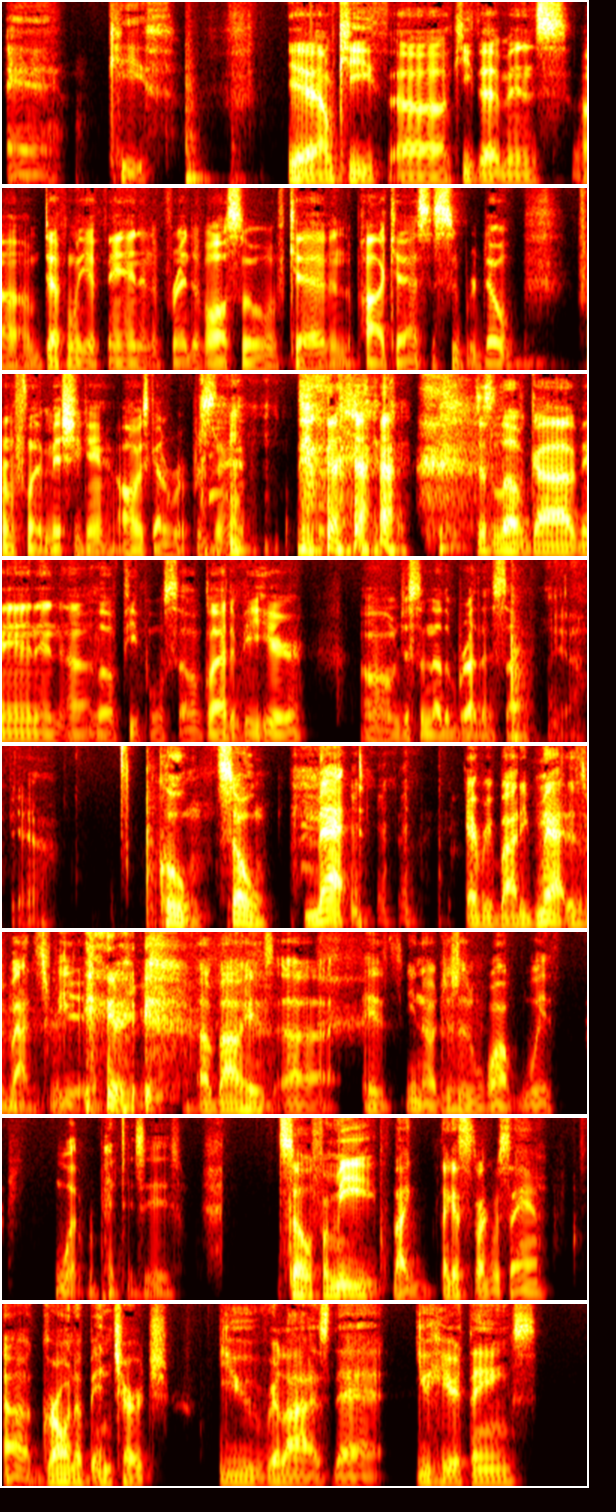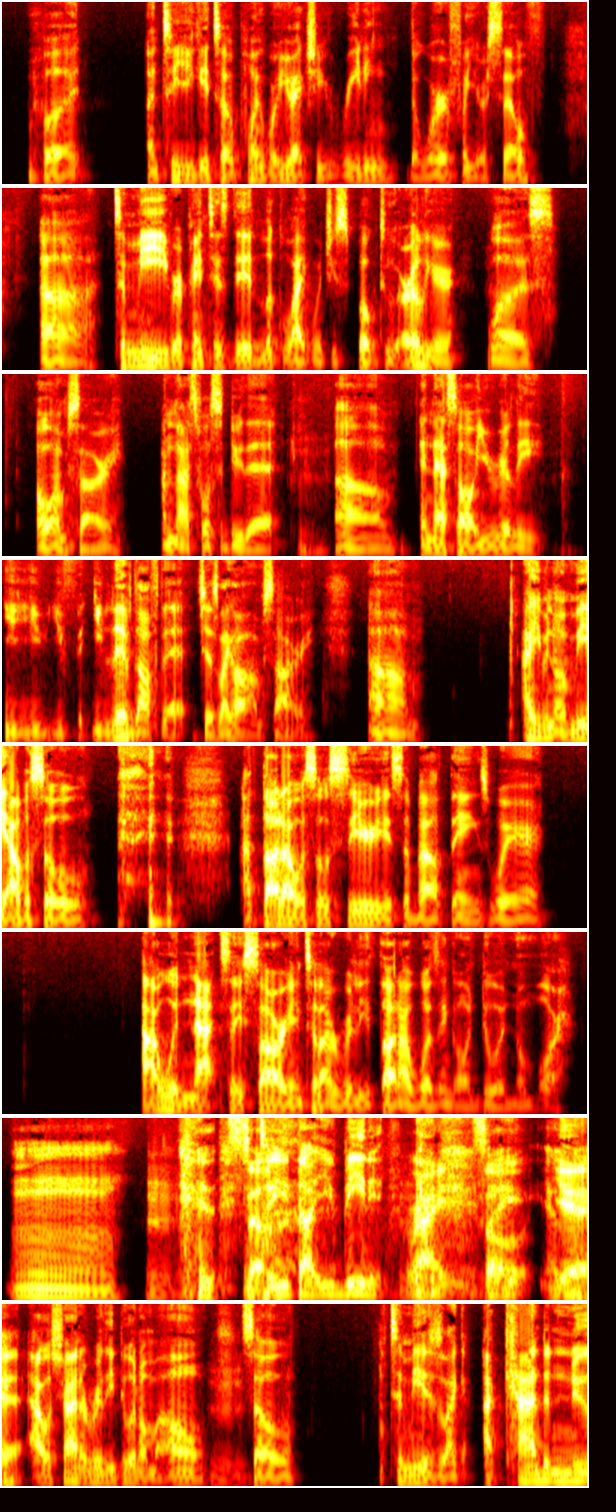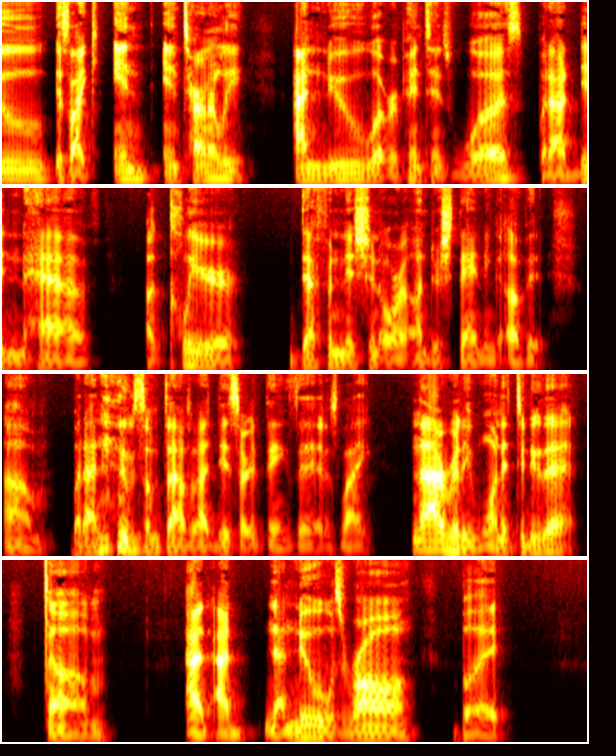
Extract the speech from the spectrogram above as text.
and Keith. Yeah, I'm Keith. Uh, Keith Edmonds. Um, definitely a fan and a friend of also of Kev, and the podcast is super dope. From Flint, Michigan. Always got to represent. just love God, man, and uh, love people. So glad to be here. Um, just another brother. So Yeah. yeah. Cool. So Matt, everybody, Matt is about to speak Yeah, there you go. about his uh his you know just his walk with what repentance is. so for me, like I guess like we're saying, uh, growing up in church, you realize that you hear things, but until you get to a point where you're actually reading the word for yourself, uh, to me, repentance did look like what you spoke to earlier was, oh, I'm sorry, I'm not supposed to do that, um, and that's all you really you you you you lived off that, just like oh, I'm sorry. Um, I even know me, I was so I thought I was so serious about things where I would not say sorry until I really thought I wasn't going to do it no more. Mm. Mm. So- Until you thought you beat it. Right. So Like, okay. yeah, I was trying to really do it on my own. Mm. So to me, it's like I kind of knew it's like in internally, I knew what repentance was, but I didn't have a clear definition or understanding of it. Um, but I knew sometimes when I did certain things that it's like, no, nah, I really wanted to do that. Um, I, I I knew it was wrong, but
